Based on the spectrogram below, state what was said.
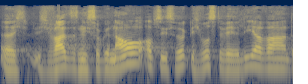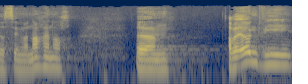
Äh, ich, ich weiß es nicht so genau, ob sie es wirklich wusste, wer Elia war, das sehen wir nachher noch. Ähm, aber irgendwie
